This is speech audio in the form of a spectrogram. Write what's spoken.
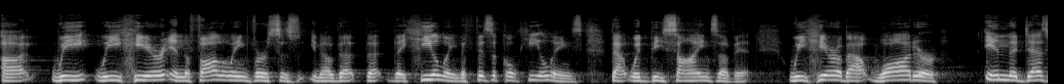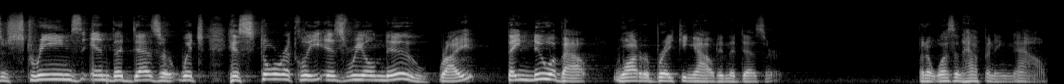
Uh, we, we hear in the following verses, you know, the, the, the healing, the physical healings that would be signs of it. We hear about water in the desert, streams in the desert, which historically Israel knew, right? They knew about water breaking out in the desert. But it wasn't happening now.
